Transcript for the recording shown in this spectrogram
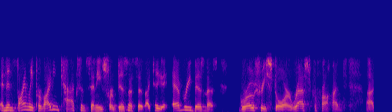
And then finally, providing tax incentives for businesses. I tell you, every business, grocery store, restaurant, uh,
